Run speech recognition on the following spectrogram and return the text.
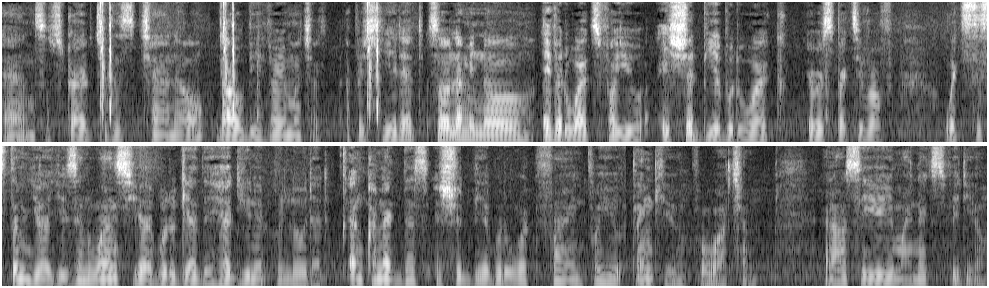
and subscribe to this channel. That would be very much appreciated. So let me know if it works for you. It should be able to work irrespective of which system you are using. Once you are able to get the head unit reloaded and connect this it should be able to work fine for you. Thank you for watching and i'll see you in my next video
